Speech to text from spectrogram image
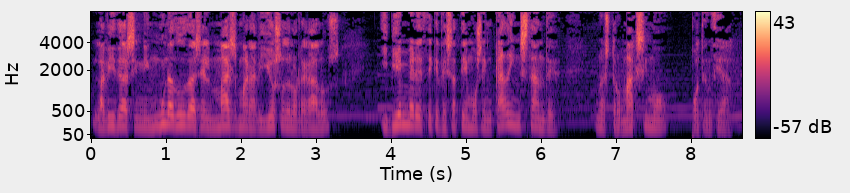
La vida sin ninguna duda es el más maravilloso de los regalos y bien merece que desatemos en cada instante nuestro máximo potencial.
